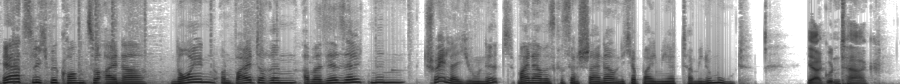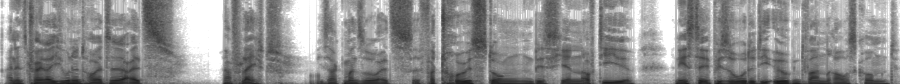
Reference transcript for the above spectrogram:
Herzlich willkommen zu einer neuen und weiteren, aber sehr seltenen Trailer-Unit. Mein Name ist Christian Steiner und ich habe bei mir Tamino Mut. Ja, guten Tag. Eine Trailer-Unit heute als, ja, vielleicht, wie sagt man so, als Vertröstung ein bisschen auf die nächste Episode, die irgendwann rauskommt.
